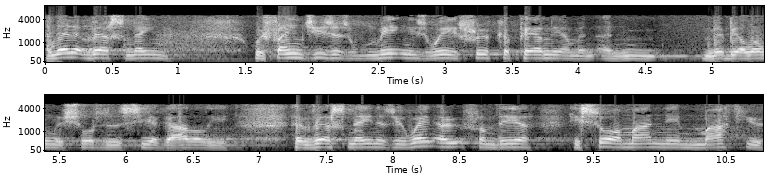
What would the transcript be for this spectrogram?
And then at verse 9, we find Jesus making his way through Capernaum and, and maybe along the shores of the Sea of Galilee. In verse 9, as he went out from there, he saw a man named Matthew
